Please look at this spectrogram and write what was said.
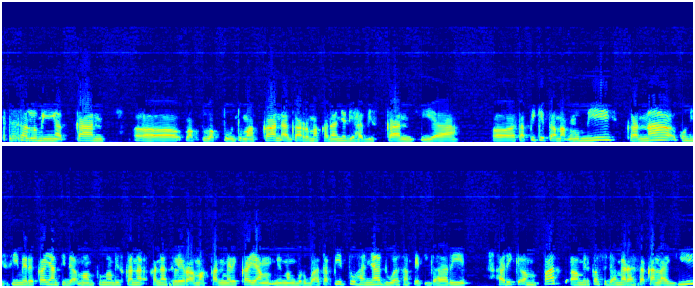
kita selalu mengingatkan eh, waktu-waktu uh, untuk makan agar makanannya dihabiskan. Ya uh, tapi kita maklumi karena kondisi mereka yang tidak mampu menghabiskan karena selera makan mereka yang memang berubah. Tapi itu hanya 2 sampai tiga hari. Hari keempat uh, mereka sudah merasakan lagi.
